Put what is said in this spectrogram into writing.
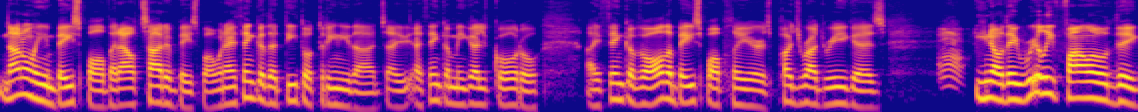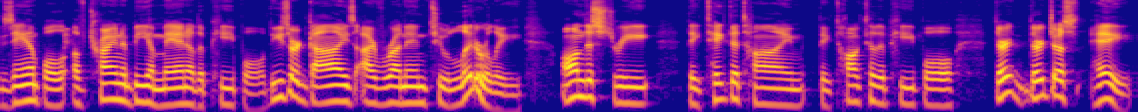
not only in baseball but outside of baseball, when I think of the Tito Trinidads, I, I think of Miguel Cotto, I think of all the baseball players, Pudge Rodriguez. You know, they really follow the example of trying to be a man of the people. These are guys I've run into literally on the street. They take the time, they talk to the people. They're they're just hey,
